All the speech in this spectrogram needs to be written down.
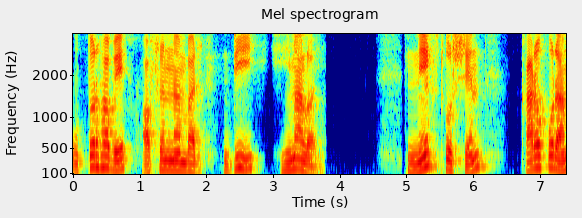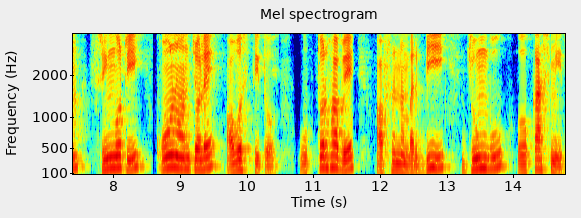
উত্তর হবে option number D, Himalaya. Next question, Karakoram শৃঙ্গটি কোন অঞ্চলে অবস্থিত? উত্তর হবে অপশন নাম্বার বি, জুম্বু ও কাশ্মীর।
